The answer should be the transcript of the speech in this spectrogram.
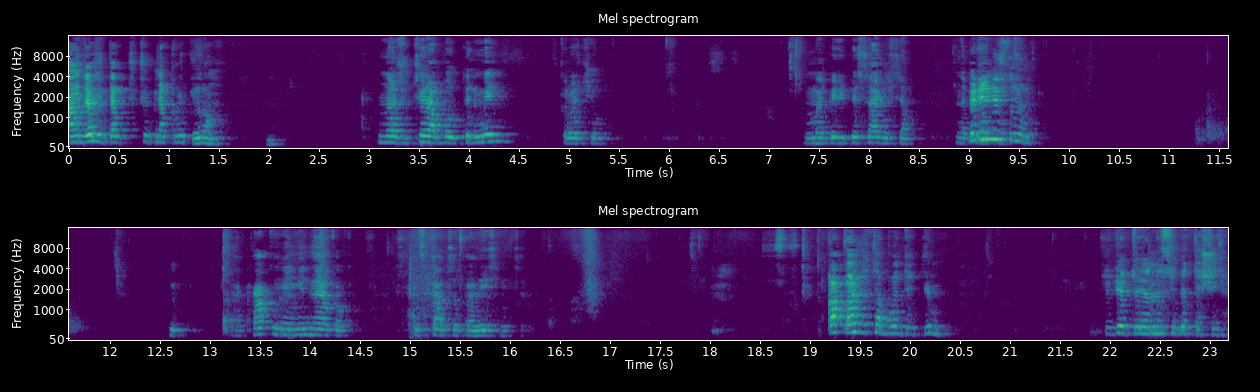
Она даже так чуть-чуть накрутила. У нас же вчера был термин к врачу. Мы переписались на Перенесли. А как, я не знаю, как спускаться по лестнице. Как кажется, будет идти. Где-то ее на себе тащить.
